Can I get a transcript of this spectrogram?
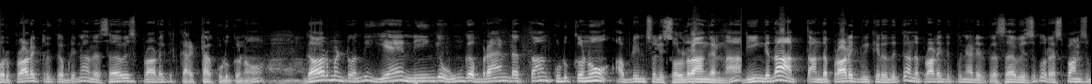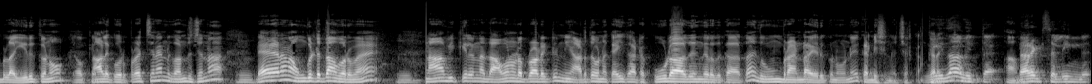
ஒரு ப்ராடக்ட் இருக்குது அப்படின்னா அந்த சர்வீஸ் ப்ராடக்ட் கரெக்டாக கொடுக்கணும். கவர்மெண்ட் வந்து ஏன் நீங்கள் உங்கள் பிராண்டை தான் கொடுக்கணும் அப்படின்னு சொல்லி சொல்கிறாங்கன்னா நீங்கள் தான் அந்த ப்ராடக்ட் விற்கிறதுக்கு அந்த ப்ராடக்ட்டுக்கு பின்னாடி இருக்கிற சர்வீஸுக்கும் ரெஸ்பான்சிபிளாக இருக்கணும். நாளைக்கு ஒரு பிரச்சனை எனக்கு வந்துச்சுன்னா டேரா நான் உங்ககிட்ட தான் வருவேன். நான் விற்கிறேன் அது அவனோட ப்ராடக்ட் நீ அடுத்தவனை கை காட்டக்கூடாதுங்கிறதுக்காக தான் இது உன் பிராண்டாக இருக்கணும்னு கண்டிஷன் வச்சிருக்காங்க நீ தான் வித்த. டைரக்ட் செல்லிங்னு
